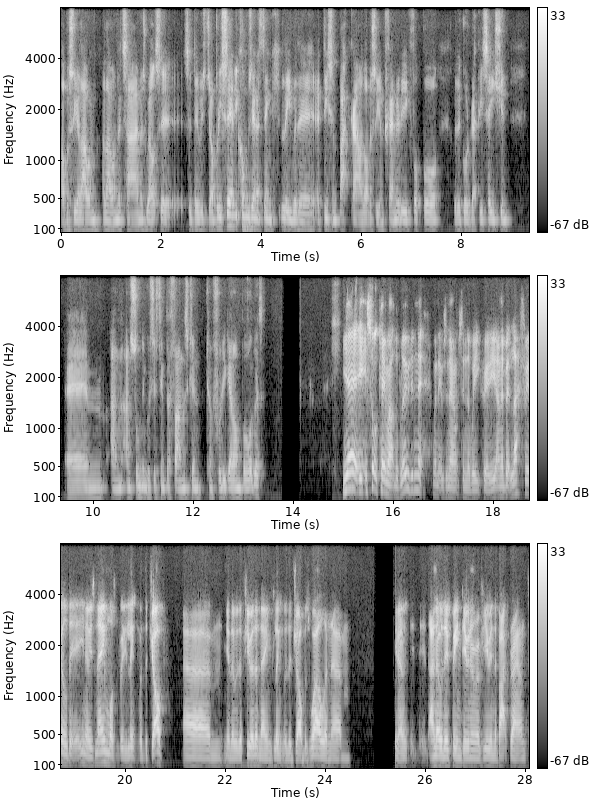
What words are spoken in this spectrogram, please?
obviously allow him allow him the time as well to to do his job. But he certainly comes in, I think, Lee, with a, a decent background, obviously in Premier League football, with a good reputation, um, and and something which I think the fans can can fully get on board with. Yeah, it sort of came out of the blue, didn't it, when it was announced in the week, really, and a bit left field. You know, his name wasn't really linked with the job. Um, you know, there was a few other names linked with the job as well, and um, you know, I know they've been doing a review in the background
